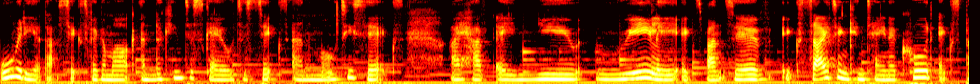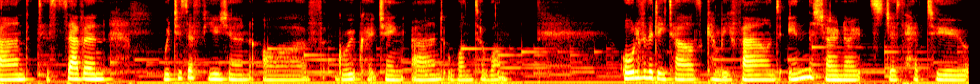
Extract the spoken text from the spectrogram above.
already at that six figure mark and looking to scale to six and multi six, I have a new, really expansive, exciting container called Expand to Seven which is a fusion of group coaching and one to one. All of the details can be found in the show notes. Just head to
